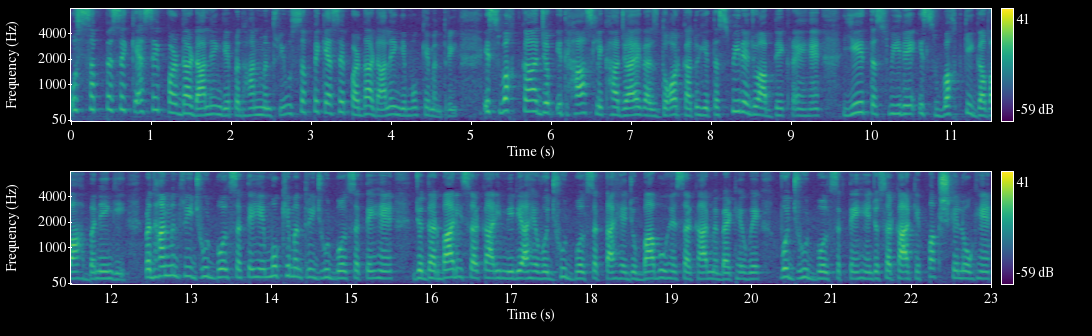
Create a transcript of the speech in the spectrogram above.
उस सब पे से कैसे पर्दा डालेंगे प्रधानमंत्री? उस सब पे कैसे पर्दा डालेंगे मुख्यमंत्री? इस वक्त का जब इतिहास लिखा जाएगा इस दौर का तो ये तस्वीरें जो आप देख रहे हैं, ये तस्वीरें इस वक्त की गवाह बनेंगी। प्रधानमंत्री झूठ बोल सकते हैं, मुख्यमंत्री झूठ बोल सकते हैं। जो दरबारी सरकारी मीडिया है, वो झूठ बोल सकता है। जो बाबू हैं सरकार में बैठे हुए, वो झूठ बोल सकते हैं। जो सरकार के पक्ष के लोग हैं,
